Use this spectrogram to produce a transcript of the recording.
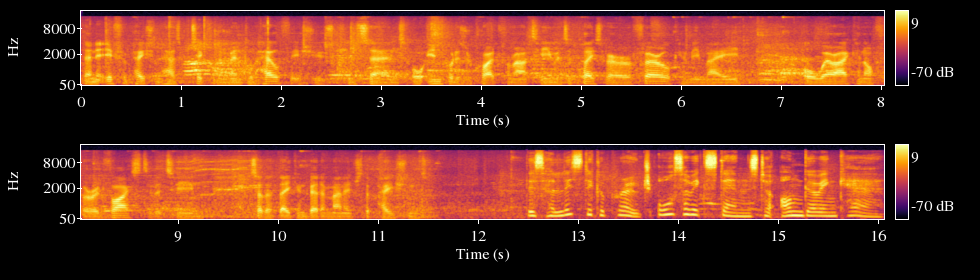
Then if a patient has particular mental health issues, concerns, or input is required from our team, it's a place where a referral can be made or where I can offer advice to the team so that they can better manage the patient. This holistic approach also extends to ongoing care.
